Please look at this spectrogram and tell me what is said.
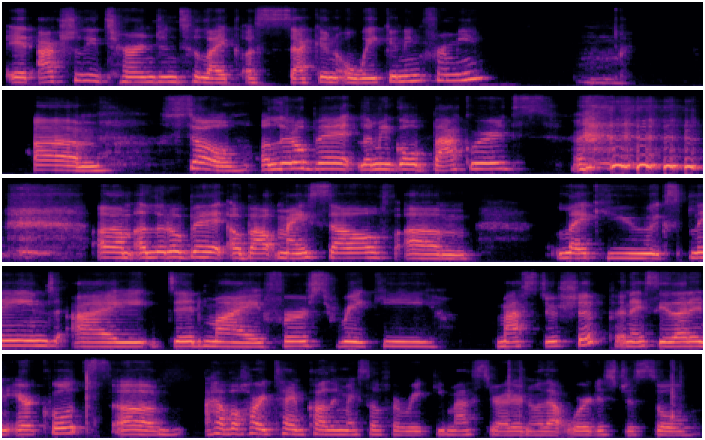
it actually turned into like a second awakening for me. Mm. um so, a little bit, let me go backwards. um, a little bit about myself. Um, like you explained, I did my first Reiki mastership, and I say that in air quotes. Um, I have a hard time calling myself a Reiki master. I don't know, that word is just so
